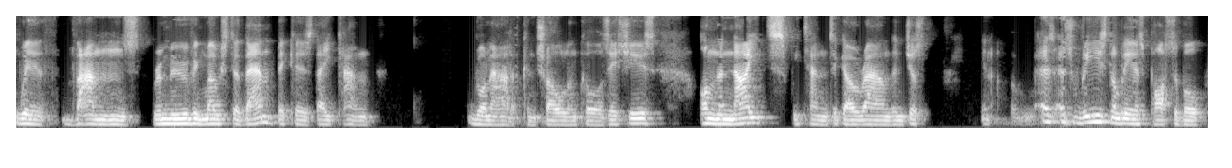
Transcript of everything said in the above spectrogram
with vans removing most of them because they can run out of control and cause issues. On the nights, we tend to go around and just, you know, as, as reasonably as possible,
